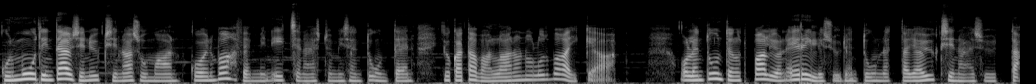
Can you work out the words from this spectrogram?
Kun muutin täysin yksin asumaan, koin vahvemmin itsenäistymisen tunteen, joka tavallaan on ollut vaikeaa. Olen tuntenut paljon erillisyyden tunnetta ja yksinäisyyttä,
